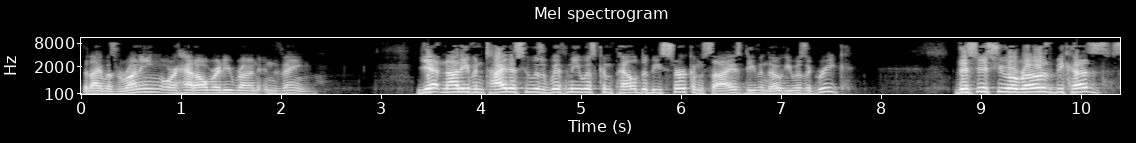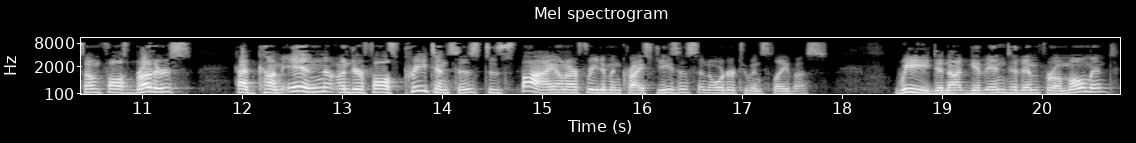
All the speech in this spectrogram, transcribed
that I was running or had already run in vain. Yet not even Titus who was with me was compelled to be circumcised even though he was a Greek. This issue arose because some false brothers had come in under false pretenses to spy on our freedom in Christ Jesus in order to enslave us. We did not give in to them for a moment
